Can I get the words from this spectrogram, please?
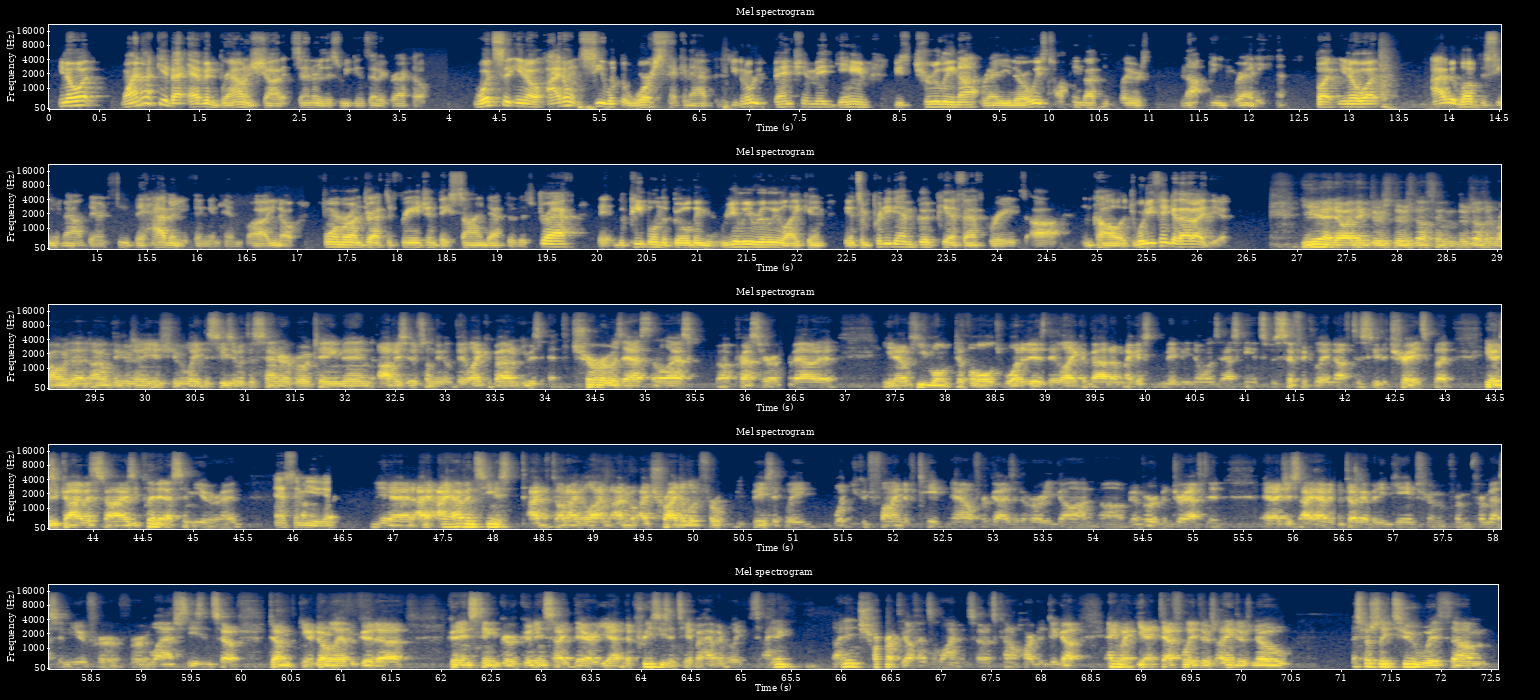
you know what? Why not give Evan Brown a shot at center this week instead of Greco? What's the, you know, I don't see what the worst that can happen is. You can always bench him mid game if he's truly not ready. They're always talking about the players not being ready. But you know what? I would love to see him out there and see if they have anything in him. Uh, you know, former undrafted free agent. They signed after this draft. They, the people in the building really, really like him. He had some pretty damn good PFF grades uh, in college. What do you think of that idea? Yeah, no, I think there's there's nothing there's nothing wrong with that. I don't think there's any issue late in the season with the center rotating in. Obviously, there's something that they like about him. He was Shurmur was asked in the last uh, presser about it. You know, he won't divulge what it is they like about him. I guess maybe no one's asking it specifically enough to see the traits, but you know, he's a guy with size. He played at SMU, right? SMU, yeah. Yeah, I, I haven't seen his. I've done. I, I, I tried to look for basically what you could find of tape now for guys that have already gone, um, have already been drafted, and I just I haven't dug up any games from from from SMU for for last season. So don't you know don't really have a good uh good instinct or good insight there yet. The preseason tape I haven't really. I think I didn't chart the offensive alignment, so it's kind of hard to dig up. Anyway, yeah, definitely. There's I think there's no, especially too with um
